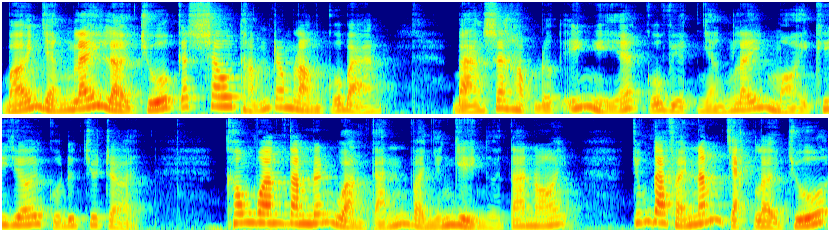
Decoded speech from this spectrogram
bởi nhận lấy lời Chúa cách sâu thẳm trong lòng của bạn. Bạn sẽ học được ý nghĩa của việc nhận lấy mọi khí giới của Đức Chúa Trời. Không quan tâm đến hoàn cảnh và những gì người ta nói. Chúng ta phải nắm chặt lời Chúa.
